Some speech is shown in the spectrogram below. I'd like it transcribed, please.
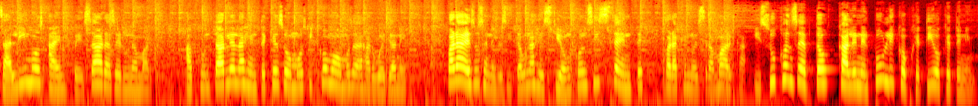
salimos a empezar a ser una marca, a contarle a la gente qué somos y cómo vamos a dejar huella en. Para eso se necesita una gestión consistente para que nuestra marca y su concepto calen el público objetivo que tenemos.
